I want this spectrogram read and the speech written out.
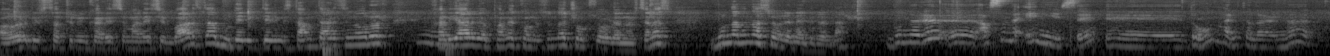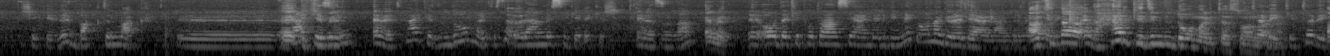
ağır bir Satürn karesi maresi varsa bu dediklerimiz tam tersine olur. Kariyer ve para konusunda çok zorlanırsınız. Bunları nasıl öğrenebilirler? Bunları e, aslında en iyisi e, doğum haritalarını bir şekilde baktırmak. E, Evet, herkesin 2000 evet herkesin doğum haritasını öğrenmesi gerekir en azından. Evet. E, oradaki potansiyelleri bilmek ona göre değerlendirmek Aslında gerekir. Evet. herkesin bir doğum haritası olmalı. Tabii ki, tabii ki.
